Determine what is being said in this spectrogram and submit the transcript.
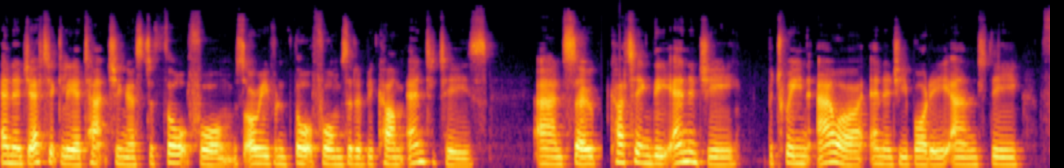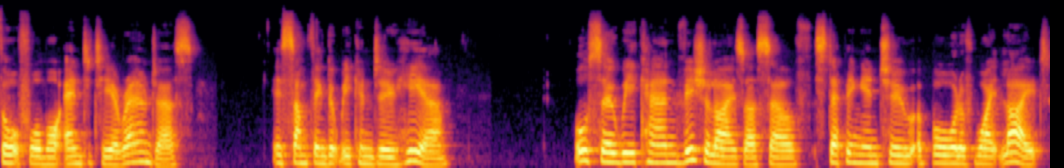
energetically attaching us to thought forms or even thought forms that have become entities. And so, cutting the energy between our energy body and the thought form or entity around us is something that we can do here. Also, we can visualize ourselves stepping into a ball of white light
